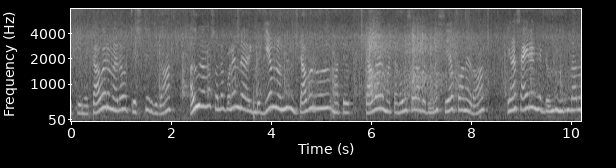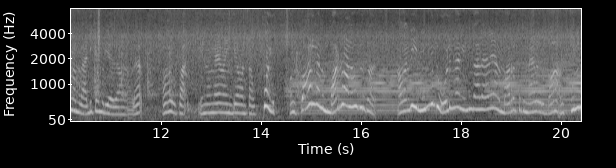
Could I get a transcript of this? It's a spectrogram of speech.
ஓகே இந்த டவர் மேலே ஒரு செஸ்ட் இருக்குதான் அதுவும் இல்லாமல் சொல்ல போனால் இந்த இந்த கேமில் வந்து இந்த டவரு மற்ற டவர் மற்ற ஹவுஸ் எல்லாம் பார்த்தீங்கன்னா சேஃபான இடம். ஏன்னா சைரன் ஹெட் வந்து இருந்தாலும் நம்மளை அடிக்க முடியாது அவனால. ஆ என்னங்க அவன் இங்கே வந்துட்டான்? அப்போ அவங்க பாருங்க அந்த மரம் அளவுக்கு இருக்கான். அவன் வந்து நின்றுட்டு ஒழுங்காக நின்றாலே அந்த மரத்துக்கு மேலே இருப்பான் அவன் துணி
